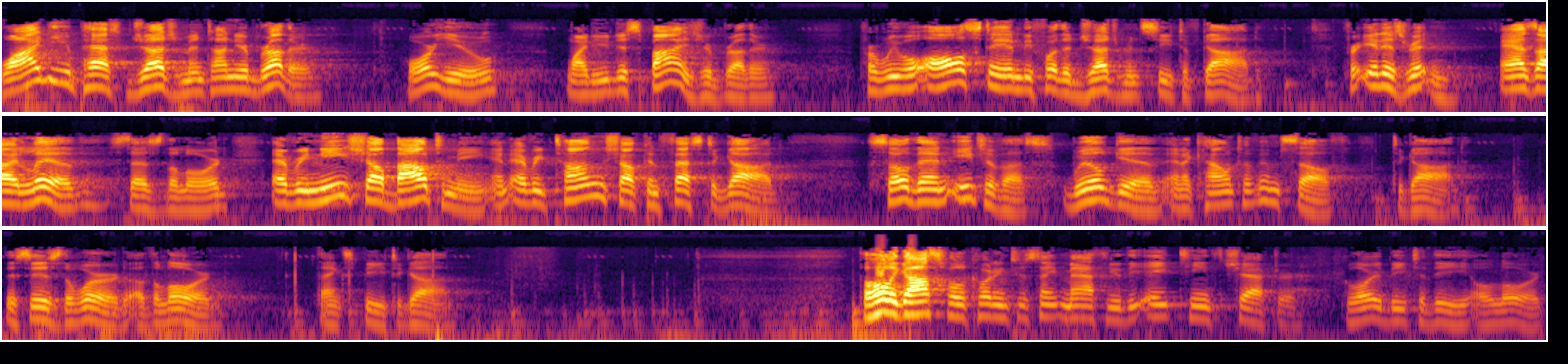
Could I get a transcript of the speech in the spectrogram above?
Why do you pass judgment on your brother? Or you, why do you despise your brother? For we will all stand before the judgment seat of God. For it is written, As I live, says the Lord, every knee shall bow to me, and every tongue shall confess to God. So then each of us will give an account of himself to God. This is the word of the Lord. Thanks be to God. The Holy Gospel according to St. Matthew, the 18th chapter. Glory be to thee, O Lord.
